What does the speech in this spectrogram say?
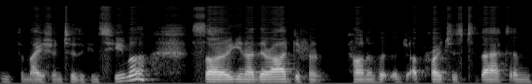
information to the consumer. So, you know, there are different kind of approaches to that. And,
